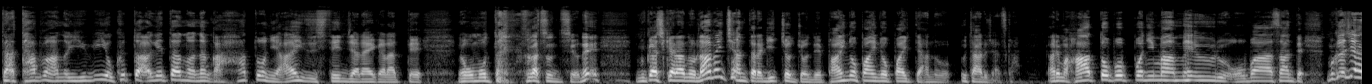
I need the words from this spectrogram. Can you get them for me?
だ、多分あの指をクッと上げたのはなんか鳩に合図してんじゃないかなって思ったりとかするんですよね。昔からあのラメちゃんたらリッチョンチョンでパイのパイのパイってあの歌あるじゃないですか。あれもハートポッポに豆売るおばあさんって、昔は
